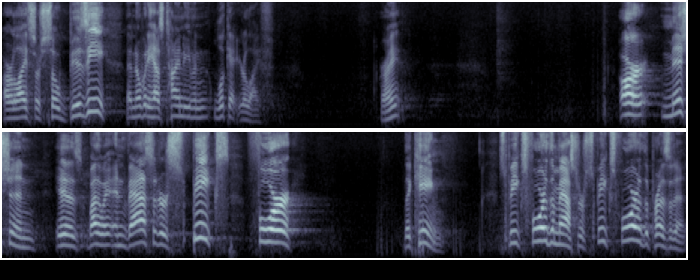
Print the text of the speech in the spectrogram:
our lives are so busy that nobody has time to even look at your life. Right? Our mission is, by the way, ambassador speaks for the king, speaks for the master, speaks for the president.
